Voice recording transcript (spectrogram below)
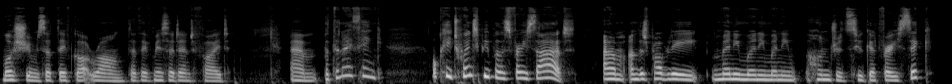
mushrooms that they've got wrong, that they've misidentified. Um, but then I think, okay, 20 people is very sad. Um, and there's probably many, many, many hundreds who get very sick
